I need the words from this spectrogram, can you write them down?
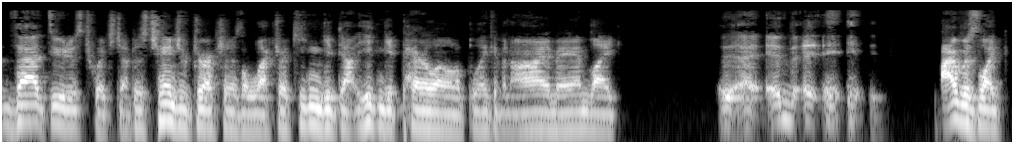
that dude is twitched up. His change of direction is electric. He can get down. He can get parallel in a blink of an eye, man. Like, it, it, it, I was like,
